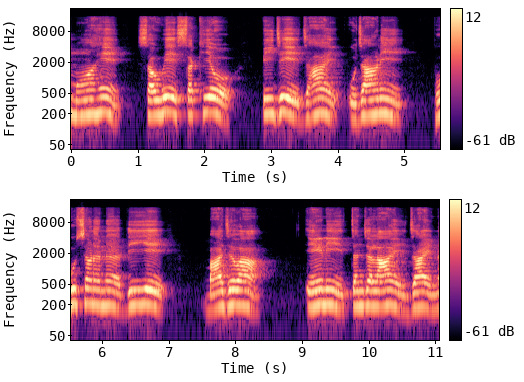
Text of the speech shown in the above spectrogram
મોહે સૌએ સખીઓ પીજે જાય ઉજાણી, ભૂષણ ન દિયે બાજવા, એણી ચંચલાય જાય ન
